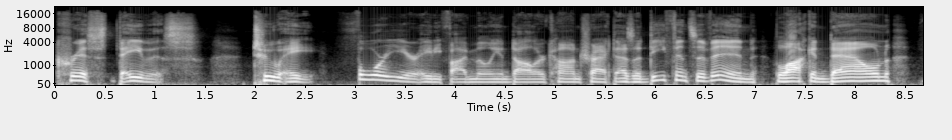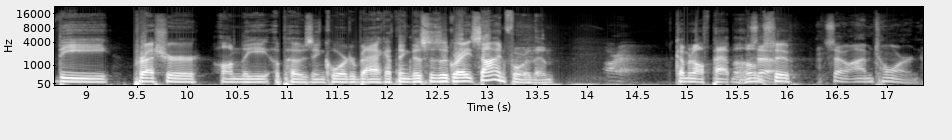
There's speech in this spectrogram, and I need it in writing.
Chris Davis to a four year, $85 million contract as a defensive end, locking down the pressure on the opposing quarterback. I think this is a great sign for them. All right. Coming off Pat Mahomes, So, too. so I'm torn.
